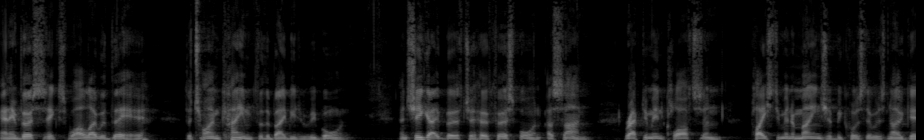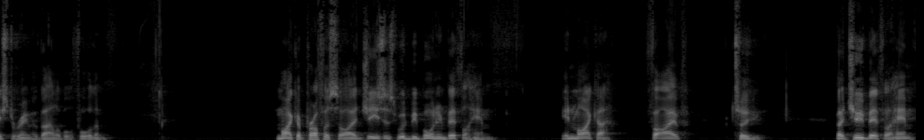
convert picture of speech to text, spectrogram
And in verse 6, while they were there, the time came for the baby to be born. And she gave birth to her firstborn, a son wrapped him in cloths and placed him in a manger because there was no guest room available for them. Micah prophesied Jesus would be born in Bethlehem in Micah 5 2. But you, Bethlehem,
